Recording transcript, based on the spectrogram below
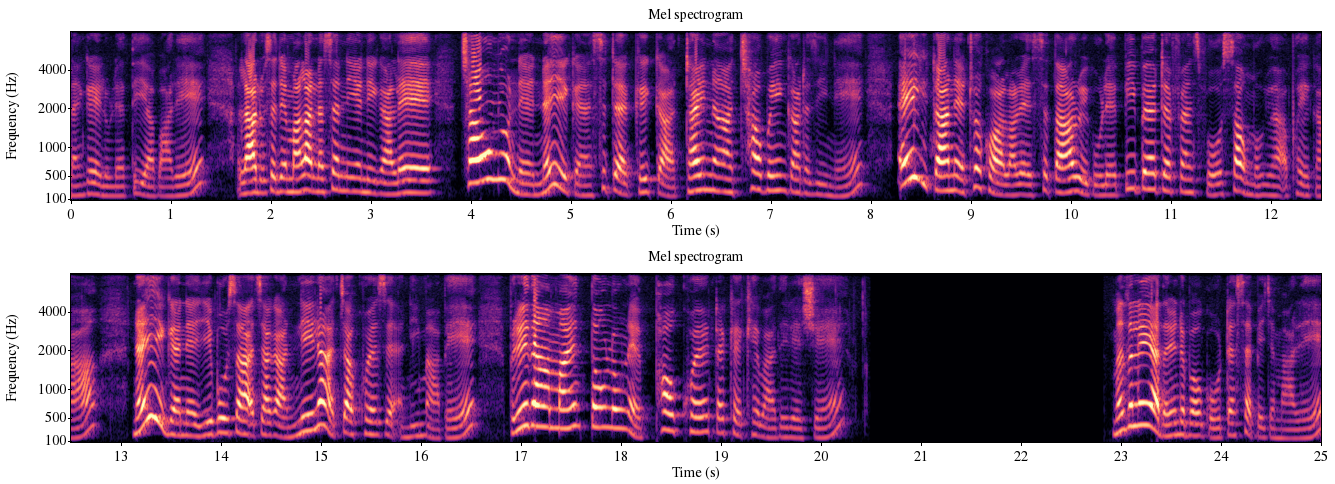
နိုင်ခဲ့လို့လည်းသိရပါတယ်အလားတူစက်တင်ဘာလ22ရက်နေ့ကလည်းချောင်းမြို့နယ်နေရီကန်စစ်တပ်ဂိတ်ကဒိုင်နာ6ဘိန်းကားတစ်စီးနဲ့အဲ့ဒီကားနဲ့ထွက်ခွာလာတဲ့စစ်သားတွေကိုလည်း People Defense Force စောက်မုံရွာအဖွဲ့ကနိုင်ရီကန်နဲ့ရေပိုးစားအကြကနေလကြောက်ခွဲဆက်အနီးမှာပဲပရိသာမိုင်း၃လုံးနဲ့ဖောက်ခွဲတက်ခတ်ခဲ့ပါသေးတယ်ရှင်မန္တလေးရတဲ့တဲ့ပုတ်ကိုတက်ဆက်ပေးကြပါတယ်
